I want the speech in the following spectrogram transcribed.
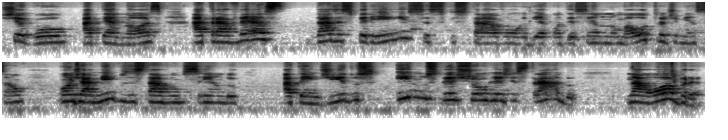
chegou até nós através das experiências que estavam ali acontecendo numa outra dimensão, onde amigos estavam sendo atendidos e nos deixou registrado na obra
